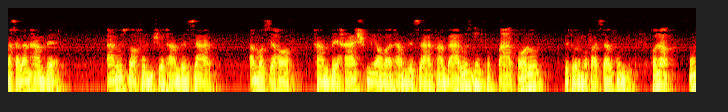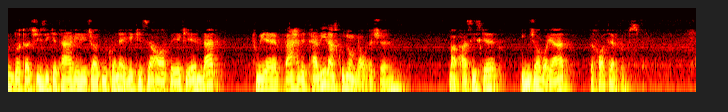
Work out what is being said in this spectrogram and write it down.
مثلا هم به عروض داخل می‌شد هم به ضرب اما زهاف هم به هشم می آمد هم به ضرب هم به عروض این فرق ها رو به طور مفصل خوندیم. حالا اون دوتا چیزی که تغییر ایجاد می‌کنه یکی زهاف یکی علت توی بحل طویل از کدوم نوعشه مبحثی است که اینجا باید به خاطر برسیم.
